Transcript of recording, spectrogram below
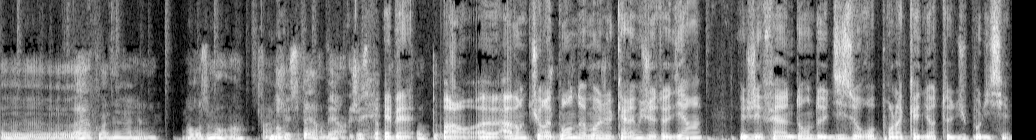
euh, voilà quoi. mais heureusement. Hein. Enfin, Bon. J'espère bien. J'espère. Eh ben, alors, euh, avant que tu répondes, moi, je, Karim, je vais te dire, j'ai fait un don de 10 euros pour la cagnotte du policier.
